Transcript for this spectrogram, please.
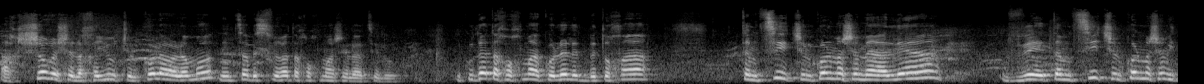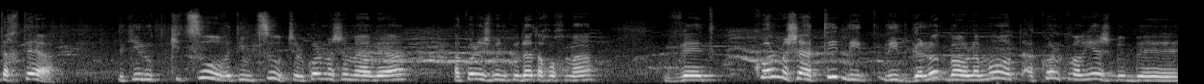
השורש של החיות של כל העולמות נמצא בספירת החוכמה של האצילות. נקודת החוכמה כוללת בתוכה תמצית של כל מה שמעליה ותמצית של כל מה שמתחתיה. זה כאילו קיצור ותמצות של כל מה שמעליה, הכל יש בנקודת החוכמה, ואת כל מה שעתיד להתגלות בעולמות, הכל כבר יש ב- ב-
